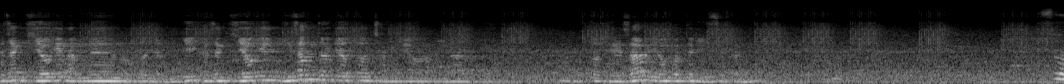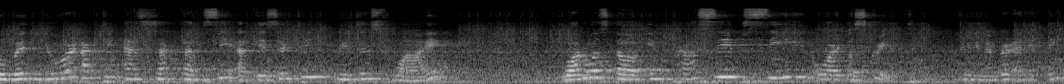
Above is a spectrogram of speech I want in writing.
가장 기억에 남는 어떤 연기, 가장 기억에 인상적이었던 장면이나 어떤 대사 이런 것들이 있을까요? So when you were acting as at the 13 Reasons Why, what was the impressive scene or the script? Do you remember anything?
